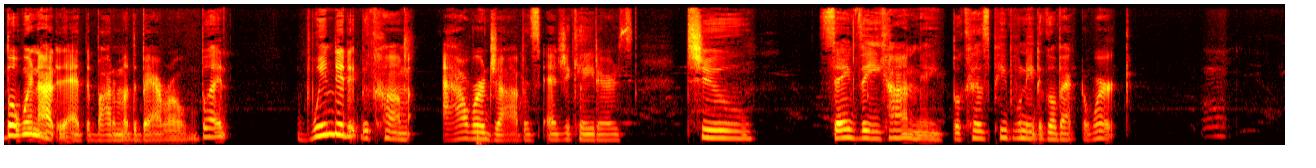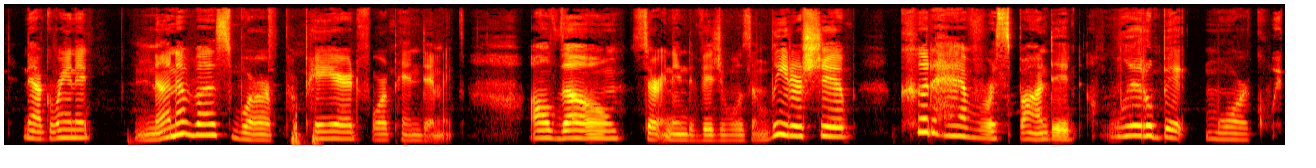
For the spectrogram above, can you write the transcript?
but we're not at the bottom of the barrel. But when did it become our job as educators to save the economy because people need to go back to work. Now, granted, none of us were prepared for a pandemic, although certain individuals in leadership could have responded a little bit more quicker.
